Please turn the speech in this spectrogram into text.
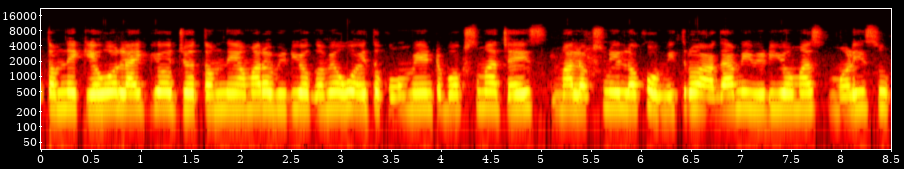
તમને કેવો લાગ્યો? જો તમને અમારો વીડિયો ગમ્યો હોય તો કોમેન્ટ બોક્સમાં જય માં લક્ષ્મી લખો. મિત્રો, આગામી વિડીયોમાં મળીશું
